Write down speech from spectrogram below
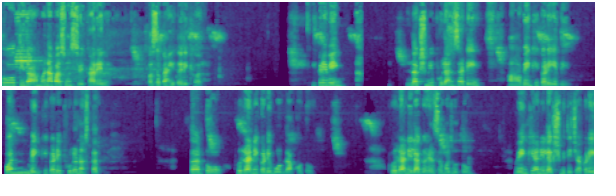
तो तिला मनापासून स्वीकारेल असं काहीतरी कर. इकडे वें लक्ष्मी फुलांसाठी वेंकीकडे येते. पण वेंकीकडे फुलं नसतात. तर तो फुलराणीकडे बोट दाखवतो. फुलराणीला गैरसमज होतो. वेंकी आणि लक्ष्मी तिच्याकडे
